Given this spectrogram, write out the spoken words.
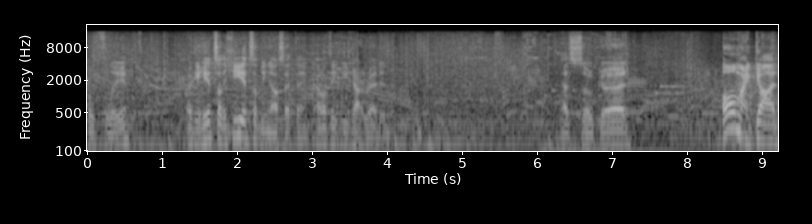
hopefully. Okay, he hit something. He hit something else. I think. I don't think he got redded. That's so good. Oh my god.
